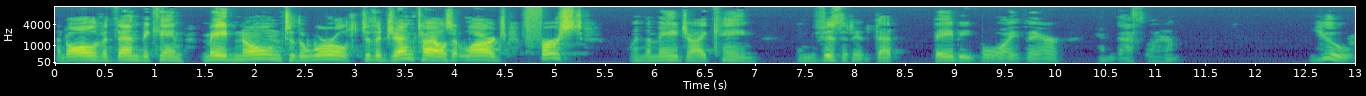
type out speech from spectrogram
And all of it then became made known to the world, to the Gentiles at large, first when the Magi came and visited that baby boy there in Bethlehem. You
